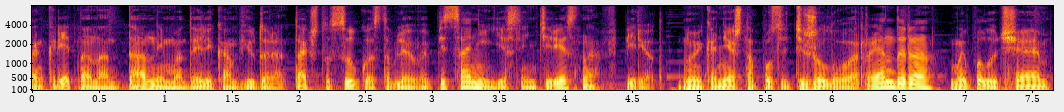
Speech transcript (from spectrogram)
конкретно на данной модели компьютера. Так что ссылку оставляю в описании, если интересно, вперед. Ну и, конечно, после тяжелого рендера мы получаем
